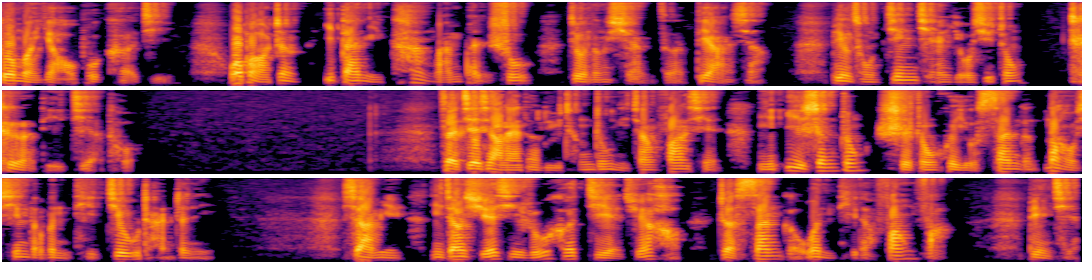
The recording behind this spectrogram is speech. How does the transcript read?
多么遥不可及，我保证，一旦你看完本书，就能选择第二项，并从金钱游戏中彻底解脱。在接下来的旅程中，你将发现，你一生中始终会有三个闹心的问题纠缠着你。下面，你将学习如何解决好这三个问题的方法，并且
